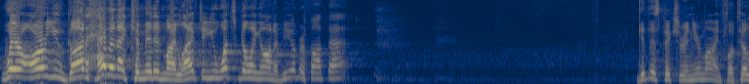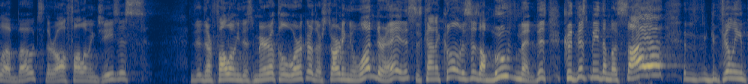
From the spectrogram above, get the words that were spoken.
Where are you, God? Haven't I committed my life to you? What's going on? Have you ever thought that? Get this picture in your mind flotilla of boats, they're all following Jesus. They're following this miracle worker. They're starting to wonder, hey, this is kind of cool. This is a movement. This, could this be the Messiah? Feeling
